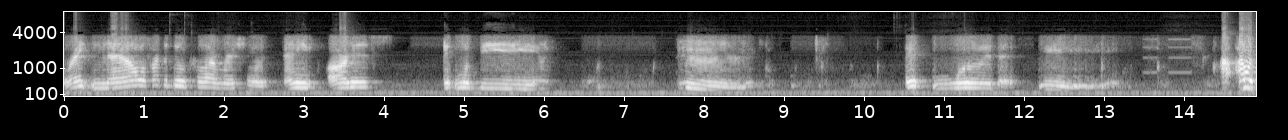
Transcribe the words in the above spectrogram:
right now if I could do a collaboration with any artist it would be hmm it would be I, I would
